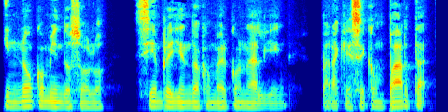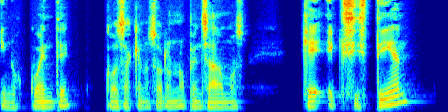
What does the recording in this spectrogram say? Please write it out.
y no comiendo solo, siempre yendo a comer con alguien para que se comparta y nos cuente cosas que nosotros no pensábamos que existían,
